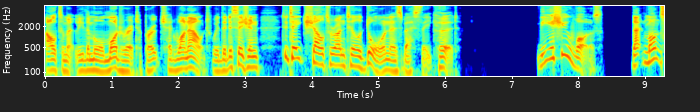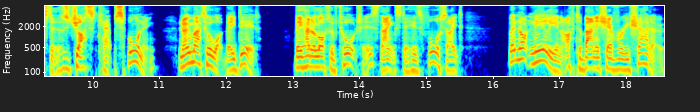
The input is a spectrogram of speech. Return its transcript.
Ultimately, the more moderate approach had won out with the decision to take shelter until dawn as best they could. The issue was that monsters just kept spawning, no matter what they did. They had a lot of torches, thanks to his foresight, but not nearly enough to banish every shadow.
